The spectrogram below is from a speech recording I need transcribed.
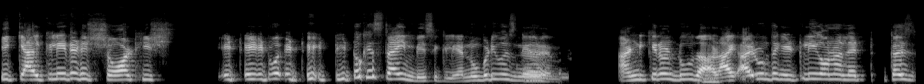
he calculated his shot. He sh- it it, it, it, it he took his time basically and nobody was near him. And he cannot do that. Mm. I i don't think italy gonna let because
